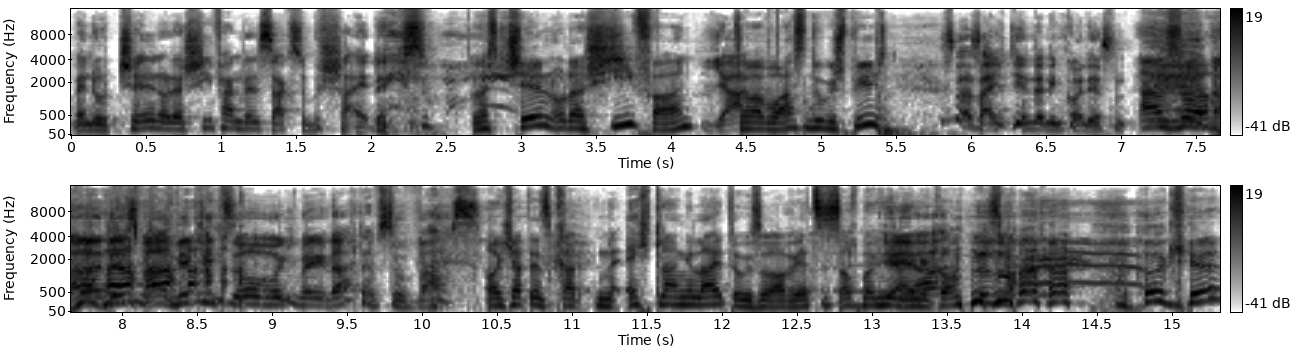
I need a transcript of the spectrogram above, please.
wenn du chillen oder Skifahren willst, sagst du Bescheid. So, Was chillen oder Skifahren? Ja. Sag mal, wo hast denn du gespielt? das war eigentlich hinter den Kulissen. Ach so. Aber das war wirklich so, wo ich mir gedacht habe, so was? Oh, ich hatte jetzt gerade eine echt lange Leitung, so, aber jetzt ist auch bei mir Ja, angekommen. okay.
